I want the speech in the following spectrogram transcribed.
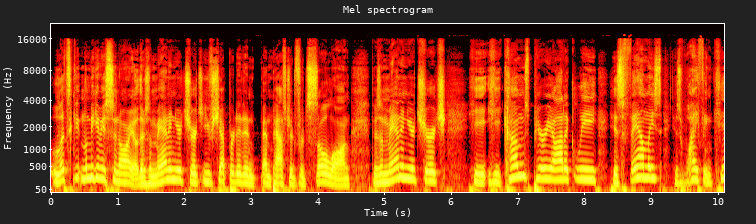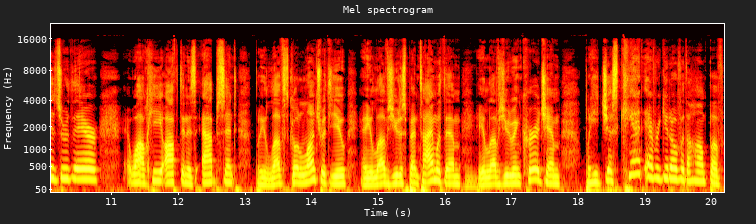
Let's get, let me give you a scenario. There's a man in your church you've shepherded and, and pastored for so long. There's a man in your church. He he comes periodically. His family's his wife and kids are there, while he often is absent. But he loves to go to lunch with you, and he loves you to spend time with him. Mm-hmm. He loves you to encourage him. But he just can't ever get over the hump of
